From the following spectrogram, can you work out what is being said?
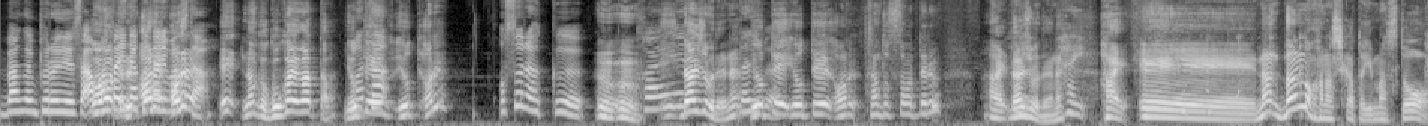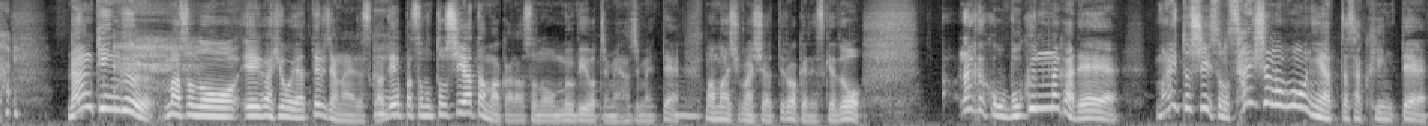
番組プロデューサー。あまたいなくなりました。えなんか誤解があった？予定、また。よあれ？おそらくうんうん。大丈夫だよね？予定予定あれ？ちゃんと伝わってる？はい大丈夫だよね。はい。はい、えー、なん何の話かと言いますと、ランキング、まあ、その映画表をやってるじゃないですか、ええ。でやっぱその年頭からそのムービーウォッチメン始めて、まあ、毎週毎週やってるわけですけどなんかこう僕の中で毎年その最初の方にやった作品って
